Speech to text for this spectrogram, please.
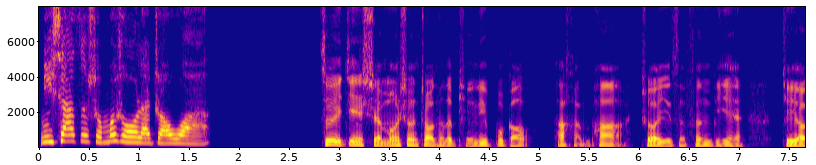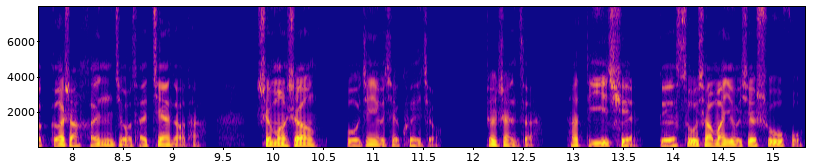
你下次什么时候来找我啊？最近沈梦生找他的频率不高，他很怕这一次分别就要隔上很久才见到他。沈梦生不禁有些愧疚，这阵子他的确对苏小曼有些疏忽，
